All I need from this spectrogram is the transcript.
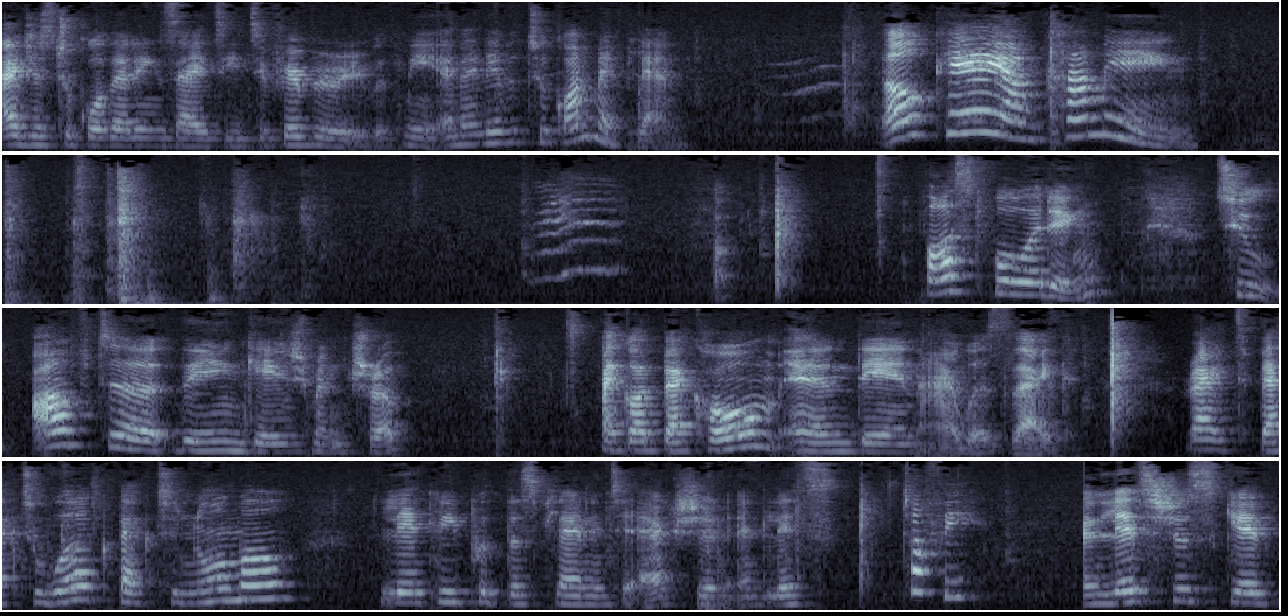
i just took all that anxiety into february with me and i never took on my plan. Okay i'm coming. Fast forwarding to after the engagement trip I got back home and then I was like right back to work back to normal. Let me put this plan into action and let's toffee. And let's just get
